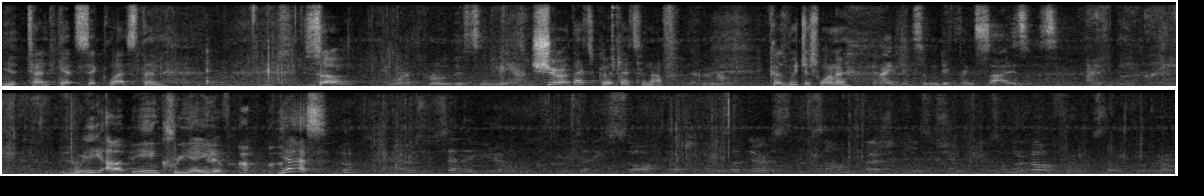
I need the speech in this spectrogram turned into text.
you tend to get sick less than. So, You want to throw this in there? sure, that's good. That's enough. I don't know. Because we just want to, And I did some different sizes. we are being creative. Yes. I noticed you said that you don't use any soft vegetables. Are there s- some vegetables you should use? And what about fruits? Like, you throw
